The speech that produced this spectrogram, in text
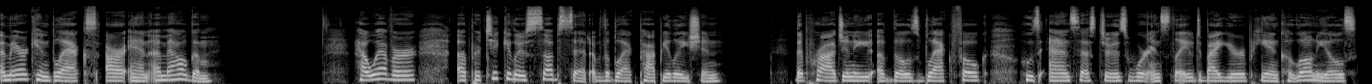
American blacks are an amalgam. However, a particular subset of the black population, the progeny of those black folk whose ancestors were enslaved by European colonials,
